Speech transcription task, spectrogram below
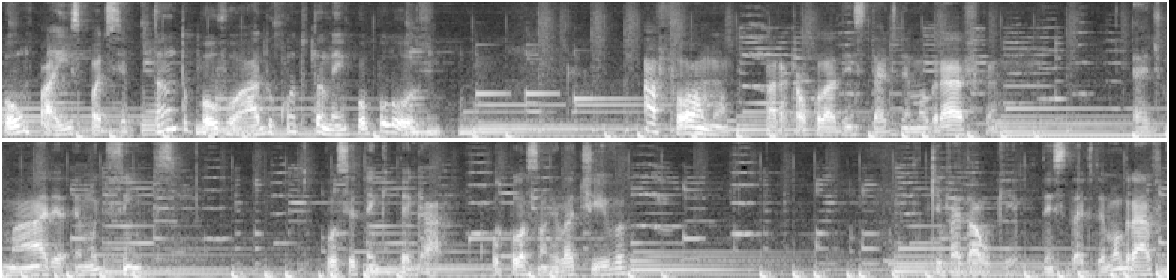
ou um país pode ser tanto povoado quanto também populoso. A forma para calcular a densidade demográfica é de uma área é muito simples. Você tem que pegar a população relativa, que vai dar o que? Densidade demográfica.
